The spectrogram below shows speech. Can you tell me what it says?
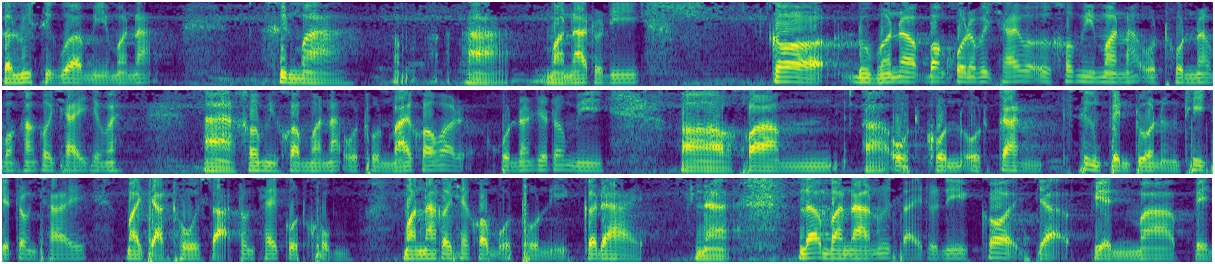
ก็รู้สึกว่ามีมานะขึ้นมา อ่า มานะตัวนี้ ก็ดูเหมือนนะบางคนเอาไปใช้ว่าเออเขามีมานะอดทนนะบางครั้งก็ใช้ใช่ไหมอ่าเขามีความมานะอดทน หมายความว่าคนนั้นจะต้องมีความอดคนอดกั้น ซึ่งเป็นตัวหนึ่งที่จะต้องใช้มาจากโทสะต้องใช้กดข่มมานะก็ใช้ความอดทนอีกก็ได้นะแล้วมานานุสัยตัวนี้ก็จะเปลี่ยนมาเป็น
